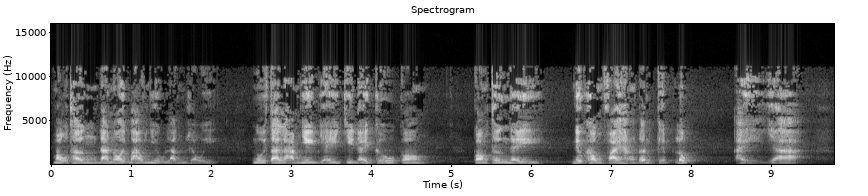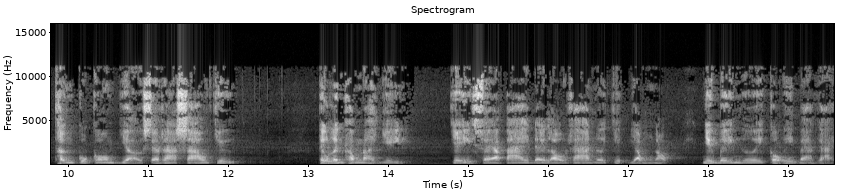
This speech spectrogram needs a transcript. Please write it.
mẫu thân đã nói bao nhiêu lần rồi, người ta làm như vậy chỉ để cứu con. Con thử nghĩ, nếu không phải hắn đến kịp lúc, ây da, thân của con giờ sẽ ra sao chứ? Tiểu Linh không nói gì, chỉ xòe tay để lộ ra nửa chiếc vòng ngọc như bị người cố ý bẻ gãy.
